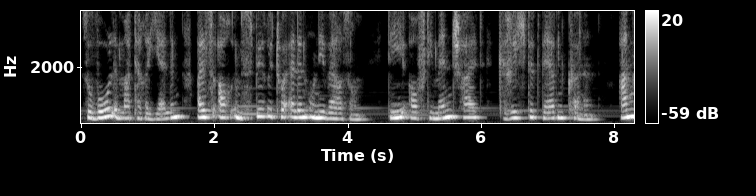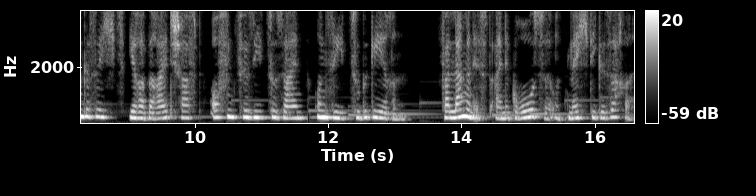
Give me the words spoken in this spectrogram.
sowohl im materiellen als auch im spirituellen Universum, die auf die Menschheit gerichtet werden können angesichts ihrer Bereitschaft, offen für sie zu sein und sie zu begehren. Verlangen ist eine große und mächtige Sache.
